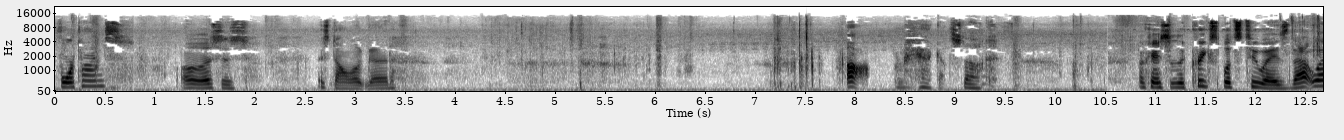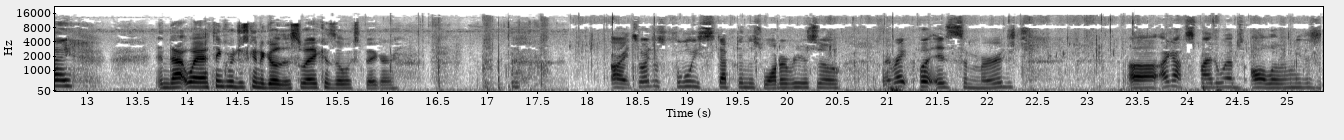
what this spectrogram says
four times. Oh, this is this don't look good. Oh, man, I got stuck. Okay, so the creek splits two ways. That way and that way. I think we're just to go this way because it looks bigger. All right, so I just fully stepped in this water over here. So my right foot is submerged. Uh, I got spider webs all over me. This.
